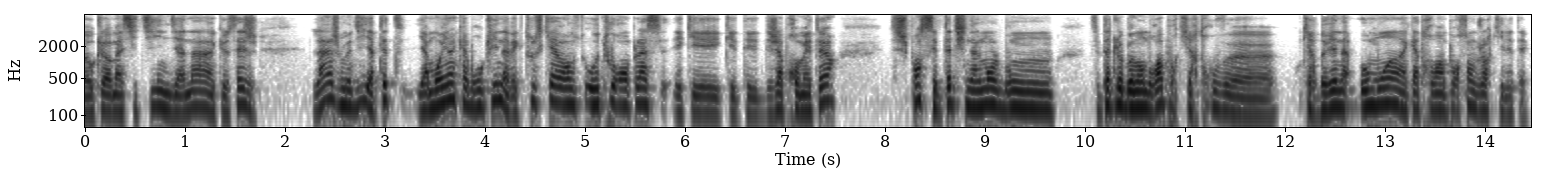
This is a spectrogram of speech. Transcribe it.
Oklahoma City, Indiana, que sais-je. Là, je me dis, il y a peut-être il y a moyen qu'à Brooklyn, avec tout ce qu'il y a autour en place et qui, était déjà prometteur, je pense que c'est peut-être finalement le bon, c'est peut-être le bon endroit pour qu'il retrouve, euh, qu'il redevienne au moins à 80% le joueur qu'il était.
